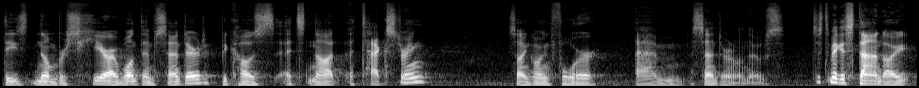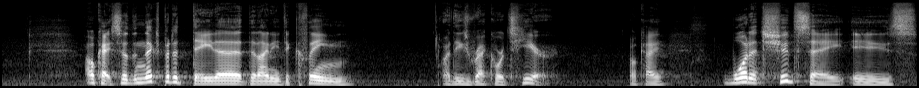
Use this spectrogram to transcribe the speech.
these numbers here, I want them centered because it's not a text string. So I'm going for um, center on those just to make it stand out. Okay, so the next bit of data that I need to clean are these records here. Okay, what it should say is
